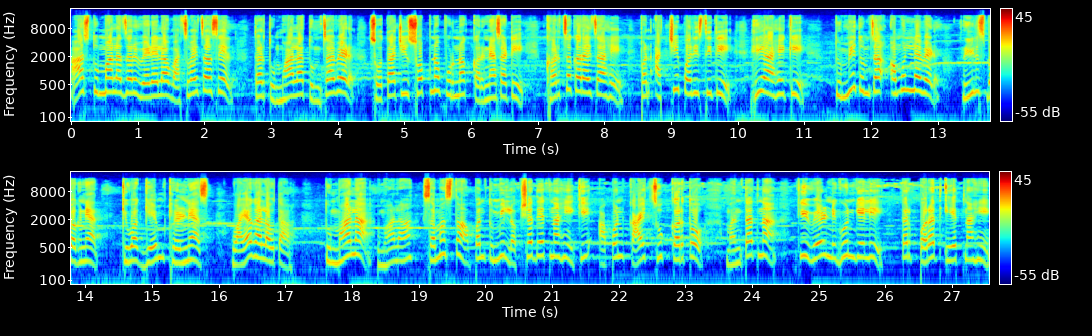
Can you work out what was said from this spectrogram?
आज तुम्हाला जर वेळेला वाचवायचं असेल तर तुम्हाला तुमचा वेळ स्वतःची स्वप्न पूर्ण करण्यासाठी खर्च करायचा आहे. पण आजची परिस्थिती ही आहे की तुम्ही तुमचा अमूल्य वेळ रील्स बघण्यात किंवा गेम खेळण्यास वाया घालवता. तुम्हाला तुम्हाला समजतं पण तुम्ही लक्ष देत नाही की आपण काय चूक करतो. म्हणतात ना की वेळ निघून गेली तर परत येत नाही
